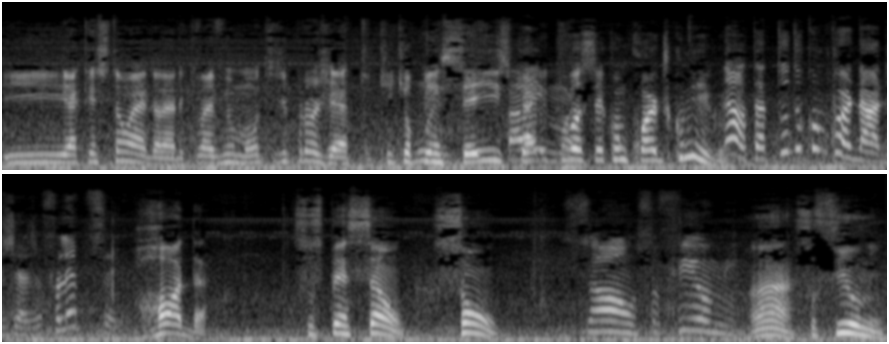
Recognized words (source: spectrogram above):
E a questão é, galera, que vai vir um monte de projeto. O que, que eu Hum, pensei e espero aí, que você concorde comigo. não, tá tudo concordado já, já falei pra você. Roda, suspensão, som, Som, sou filme. ah, su- filme.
